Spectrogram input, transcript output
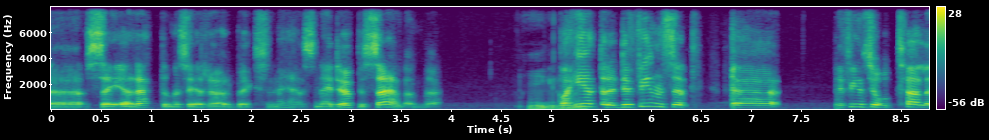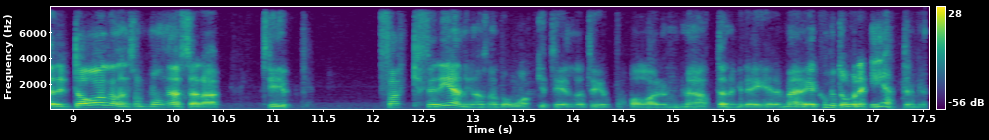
Uh, säger jag rätt om jag säger Rörbäcksnäs? Nej, det är uppe i Sälen det. Ingen Vad heter det? Det finns ett... eh, det finns ju hoteller i Dalarna som många sådana typ fackföreningar och sånt åker till och typ har möten och grejer. Men jag kommer inte ihåg vad det heter nu.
